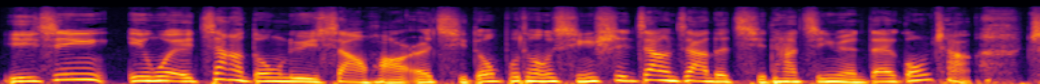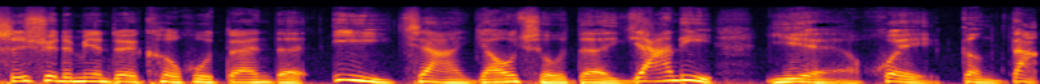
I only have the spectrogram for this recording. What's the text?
已经因为价动率下滑而启动不同形式降价的其他晶圆代工厂，持续的面对客户端的溢价要求的压力也。也会更大。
